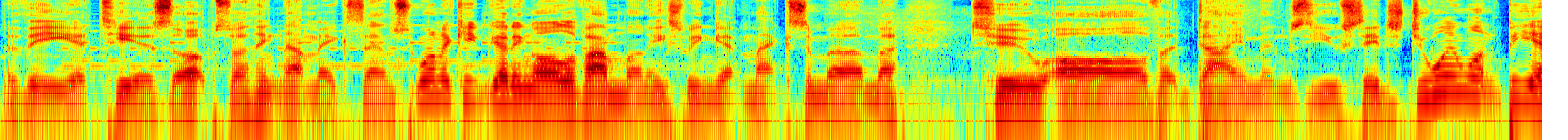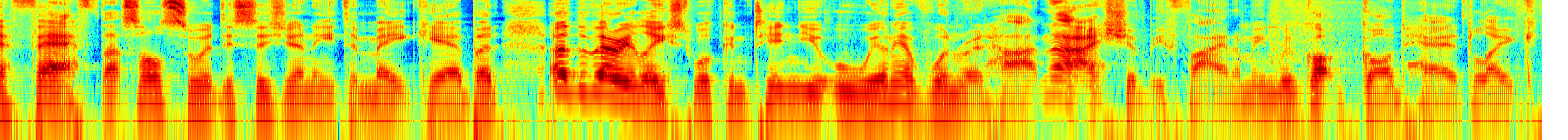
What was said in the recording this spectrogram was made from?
the tears up. So I think that makes sense. We want to keep getting all of our money so we can get maximum uh, two of diamonds usage. Do I want BFF? That's also a decision I need to make here. But at the very least, we'll continue. Oh, we only have one red heart. Nah, I should be fine. I mean, we've got Godhead. Like,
